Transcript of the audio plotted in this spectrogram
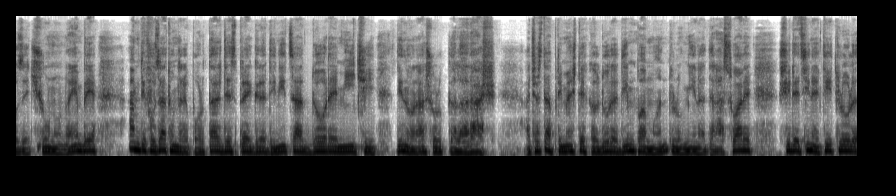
21 noiembrie, am difuzat un reportaj despre grădinița Dore Mici din orașul Călăraș. Aceasta primește căldură din pământ, lumină de la soare și deține titlul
